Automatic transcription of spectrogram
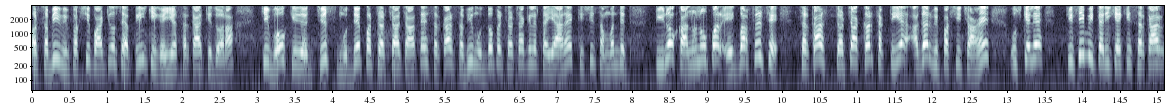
और सभी विपक्षी पार्टियों से अपील की गई है सरकार के द्वारा कि वो जिस मुद्दे पर चर्चा चाहते हैं, सरकार सभी मुद्दों पर चर्चा के लिए तैयार है कृषि संबंधित तीनों कानूनों पर एक बार फिर से सरकार चर्चा कर सकती है। अगर विपक्षी चाहें उसके लिए किसी भी तरीके की सरकार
